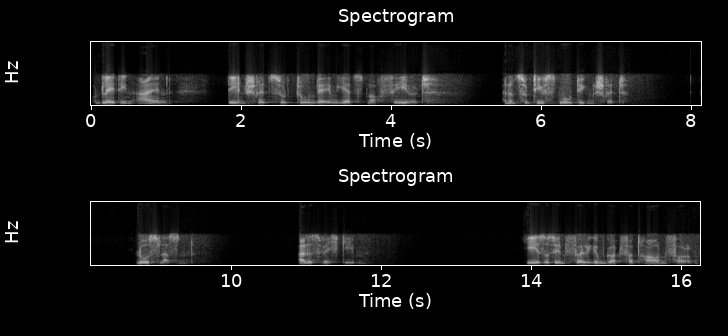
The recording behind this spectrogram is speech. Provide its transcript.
und lädt ihn ein, den Schritt zu tun, der ihm jetzt noch fehlt, einen zutiefst mutigen Schritt. Loslassen, alles weggeben. Jesus in völligem Gottvertrauen folgen.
